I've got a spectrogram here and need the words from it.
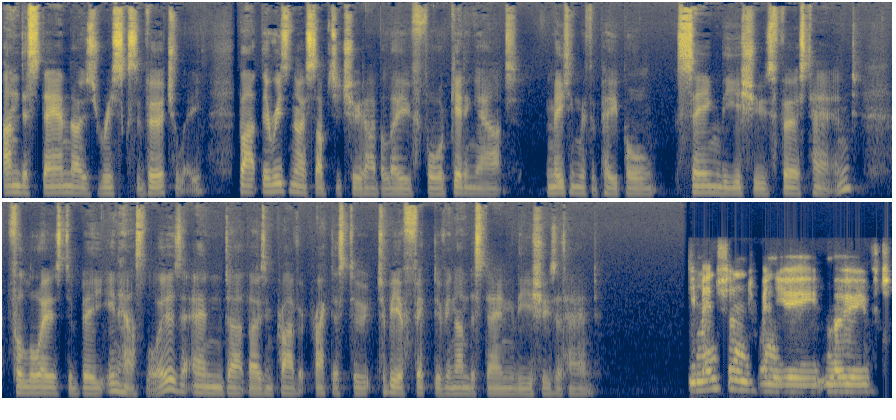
understand those risks virtually. But there is no substitute, I believe, for getting out, meeting with the people, seeing the issues firsthand for lawyers to be in house lawyers and uh, those in private practice to, to be effective in understanding the issues at hand. You mentioned when you moved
